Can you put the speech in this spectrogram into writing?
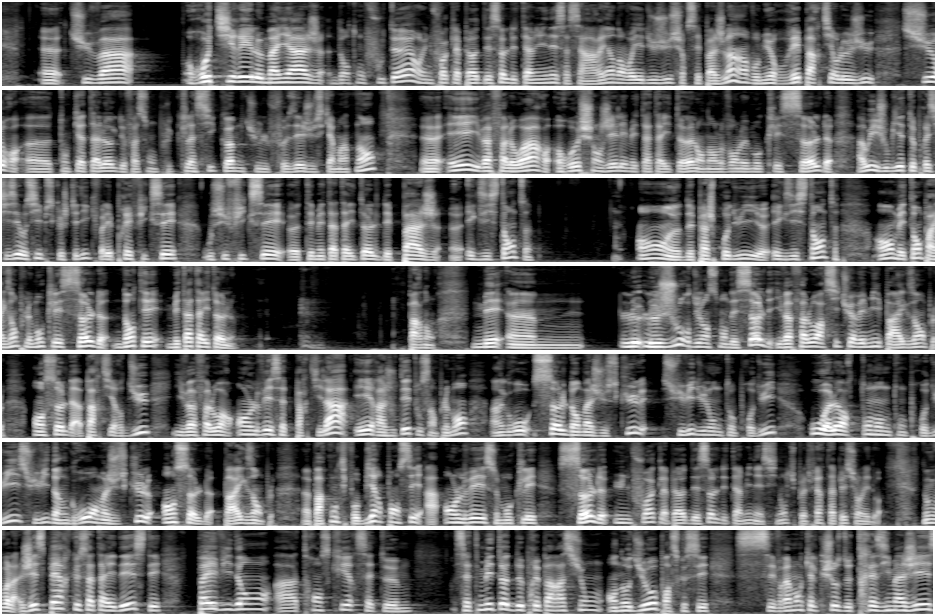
tu vas retirer le maillage dans ton footer. Une fois que la période des soldes est terminée, ça sert à rien d'envoyer du jus sur ces pages-là. Hein. Vaut mieux répartir le jus sur euh, ton catalogue de façon plus classique comme tu le faisais jusqu'à maintenant. Euh, et il va falloir rechanger les meta-titles en enlevant le mot-clé solde. Ah oui, j'ai oublié de te préciser aussi, puisque je t'ai dit qu'il fallait préfixer ou suffixer euh, tes meta-titles des pages existantes en des pages produits existantes en mettant par exemple le mot-clé solde dans tes meta-titles. Pardon. Mais euh, le, jour du lancement des soldes, il va falloir, si tu avais mis par exemple en solde à partir du, il va falloir enlever cette partie-là et rajouter tout simplement un gros solde en majuscule suivi du nom de ton produit ou alors ton nom de ton produit suivi d'un gros en majuscule en solde, par exemple. Euh, par contre, il faut bien penser à enlever ce mot-clé solde une fois que la période des soldes est terminée, sinon tu peux te faire taper sur les doigts. Donc voilà, j'espère que ça t'a aidé. C'était pas évident à transcrire cette... Euh, cette méthode de préparation en audio parce que c'est vraiment quelque chose de très imagé,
